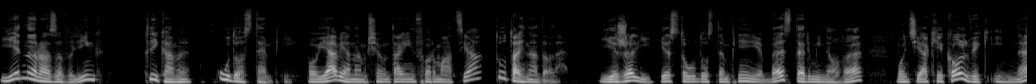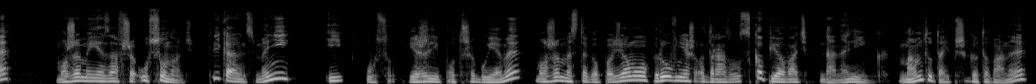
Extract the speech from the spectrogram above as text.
jednorazowy link, klikamy udostępnij. Pojawia nam się ta informacja tutaj na dole. Jeżeli jest to udostępnienie bezterminowe bądź jakiekolwiek inne, możemy je zawsze usunąć, klikając menu i usuń. Jeżeli potrzebujemy, możemy z tego poziomu również od razu skopiować dany link. Mam tutaj przygotowany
